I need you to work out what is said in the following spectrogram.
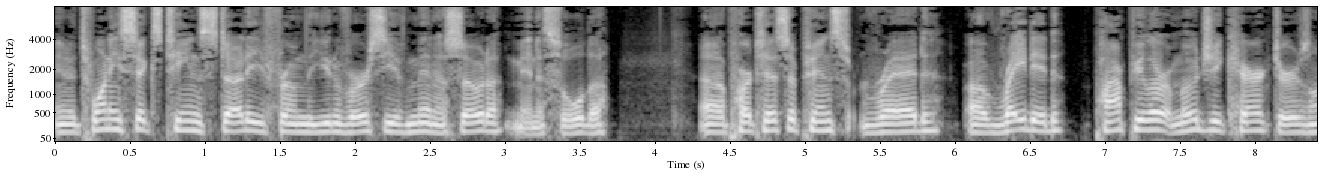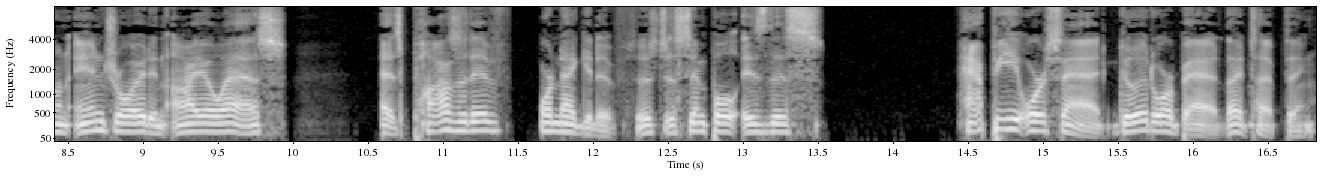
In a 2016 study from the University of Minnesota, Minnesota, uh, participants read uh, rated popular emoji characters on Android and iOS as positive or negative. So it's just simple: is this happy or sad, good or bad, that type thing.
